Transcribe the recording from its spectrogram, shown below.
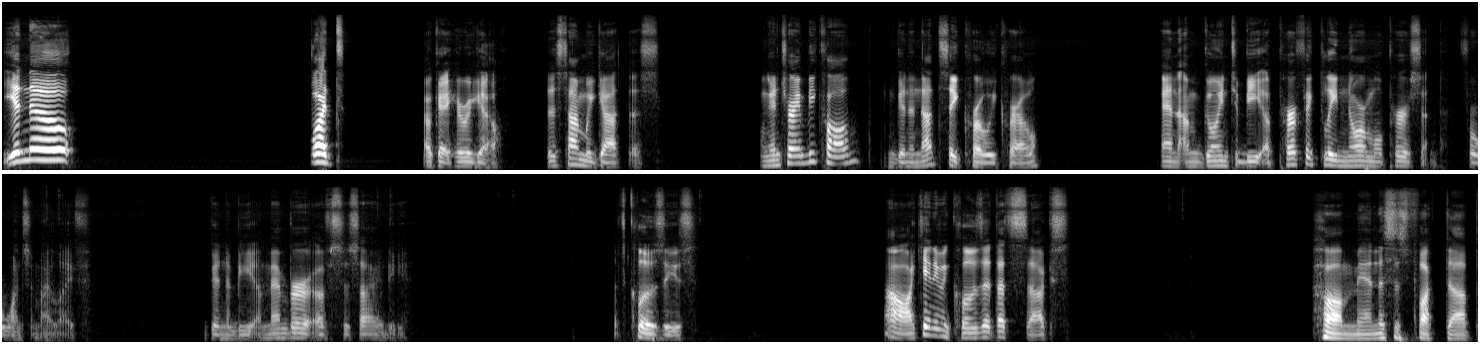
You know what? Okay, here we go. This time we got this. I'm gonna try and be calm. I'm gonna not say crowy crow. And I'm going to be a perfectly normal person for once in my life. I'm gonna be a member of society. Let's close these. Oh, I can't even close it. That sucks. Oh man, this is fucked up.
